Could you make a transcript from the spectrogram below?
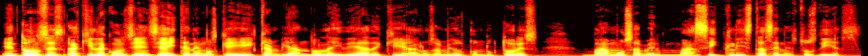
Entonces, aquí la conciencia y tenemos que ir cambiando la idea de que a los amigos conductores vamos a ver más ciclistas en estos días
